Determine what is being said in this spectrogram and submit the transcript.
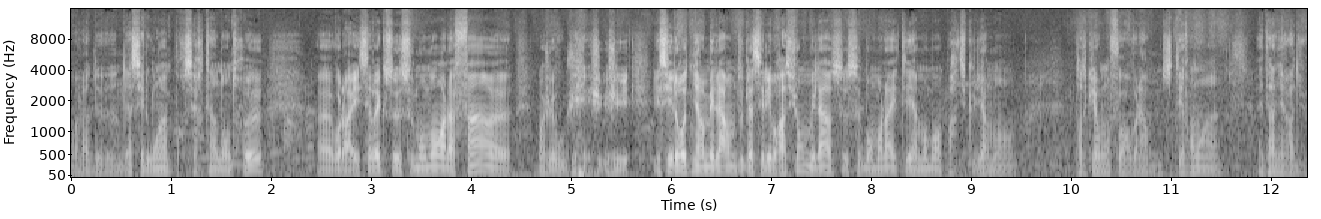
voilà d'assez loin pour certains d'entre eux. voilà et c'est vrai que ce, moment à la fin, moi j'avoue que j'ai essayé de retenir mes larmes toute la célébration, mais là ce moment-là était un moment particulièrement particulièrement fort. Voilà, c'était vraiment un, un dernier adieu.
